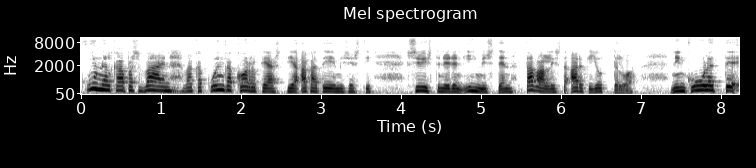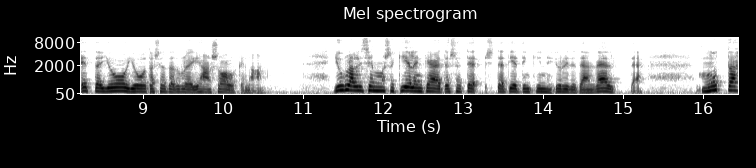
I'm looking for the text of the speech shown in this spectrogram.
Kuunnelkaapas vain vaikka kuinka korkeasti ja akateemisesti sivistyneiden ihmisten tavallista arkijuttelua, niin kuulette, että joo joota sieltä tulee ihan solkenaan. Juhlallisemmassa kielenkäytössä te, sitä tietenkin yritetään välttää, mutta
